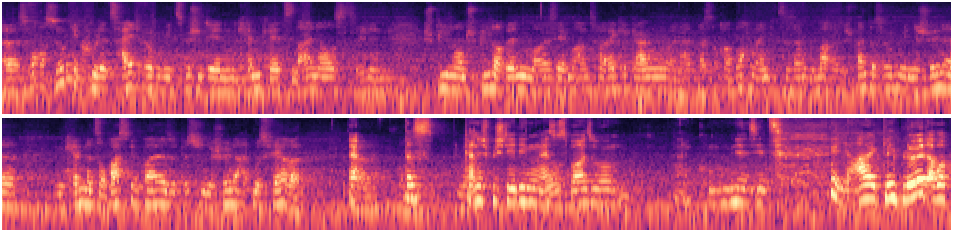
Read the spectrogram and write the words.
Äh, es war auch so eine coole Zeit irgendwie zwischen den Chemcats, Niners, zwischen den Spielern, Spielerinnen. Man ist eben abends mal weggegangen und hat was auch am Wochenende zusammen gemacht. Also ich fand das irgendwie eine schöne, im Chemnitzer Basketball, so ein bisschen eine schöne Atmosphäre. Ja, Äh, und- das kann ich bestätigen. Also es war so, na, Kommune ist jetzt, ja, klingt blöd, aber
